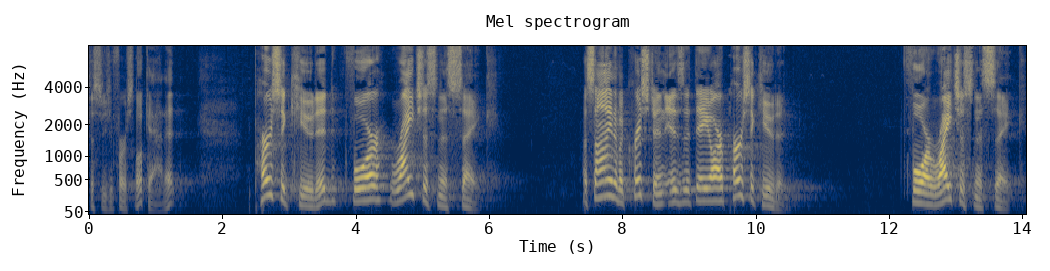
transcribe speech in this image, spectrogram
just as you first look at it, persecuted for righteousness' sake. A sign of a Christian is that they are persecuted for righteousness' sake.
